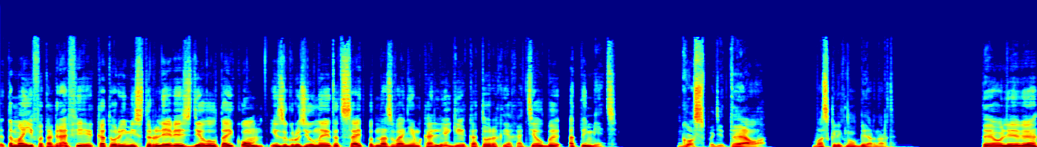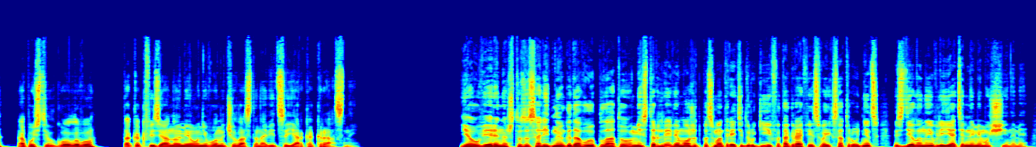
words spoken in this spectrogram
Это мои фотографии, которые мистер Леви сделал тайком и загрузил на этот сайт под названием «Коллеги», которых я хотел бы отыметь. «Господи, Тео!» — воскликнул Бернард. Тео Леви опустил голову, так как физиономия у него начала становиться ярко-красной. Я уверена, что за солидную годовую плату мистер Леви может посмотреть и другие фотографии своих сотрудниц, сделанные влиятельными мужчинами —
